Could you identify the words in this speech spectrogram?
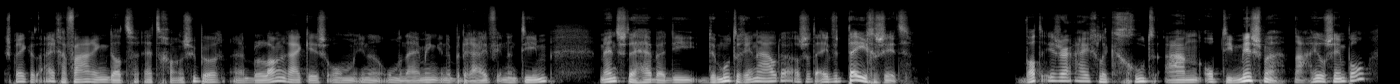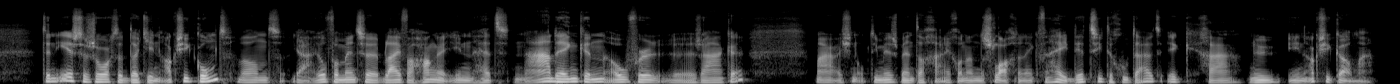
Ik spreek uit eigen ervaring dat het gewoon super uh, belangrijk is om in een onderneming, in een bedrijf, in een team mensen te hebben die de moed erin houden als het even tegen zit. Wat is er eigenlijk goed aan optimisme? Nou, heel simpel. Ten eerste zorgt het dat je in actie komt, want ja, heel veel mensen blijven hangen in het nadenken over uh, zaken. Maar als je een optimist bent, dan ga je gewoon aan de slag. Dan denk je van, hey, dit ziet er goed uit. Ik ga nu in actie komen.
